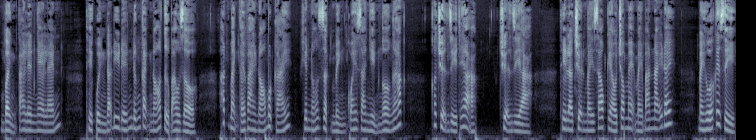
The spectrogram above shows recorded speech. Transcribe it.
Vảnh tay lên nghe lén. Thì Quỳnh đã đi đến đứng cạnh nó từ bao giờ. Hất mạnh cái vai nó một cái, Khiến nó giật mình quay ra nhìn ngơ ngác. Có chuyện gì thế ạ? Chuyện gì à? Thì là chuyện mày giao kèo cho mẹ mày ban nãy đấy. Mày hứa cái gì?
